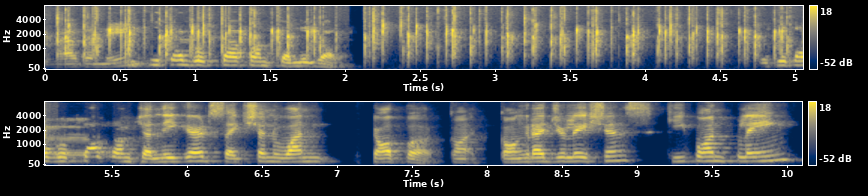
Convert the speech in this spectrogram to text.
you have a name? Nikita Gupta from Chandigarh. Nikita uh, Gupta from Chandigarh, section one topper. Con congratulations. Keep on playing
